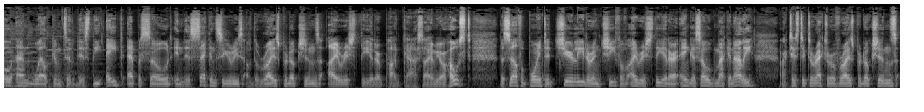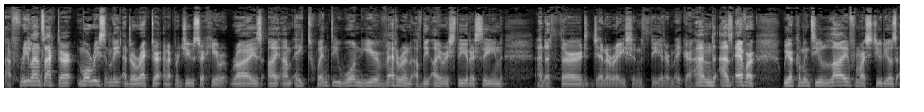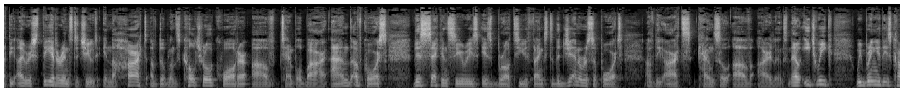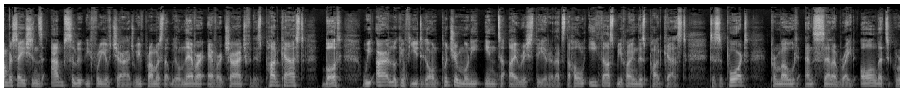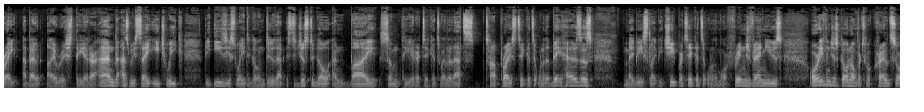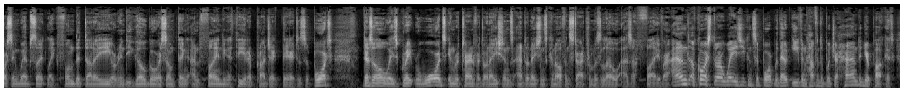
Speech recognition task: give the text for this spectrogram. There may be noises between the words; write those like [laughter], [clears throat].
And welcome to this, the eighth episode in this second series of the Rise Productions Irish Theatre podcast. I am your host, the self appointed cheerleader in chief of Irish Theatre, Aonghus Óg McAnally, artistic director of Rise Productions, a freelance actor, more recently a director and a producer here at Rise. I am a 21 year veteran of the Irish theatre scene and a third generation theatre maker. And as ever, we are coming to you live from our studios at the Irish Theatre Institute in the heart of Dublin's cultural quarter of Temple Bar. And of course, this second series is brought to you thanks to the generous support of the Arts Council of Ireland. Now, each week we bring you these conversations absolutely free of charge. We've promised that we'll never ever charge for this podcast, but we are looking for you to go and put your money into Irish theatre. That's the whole ethos behind this podcast to support support promote, and celebrate all that's great about Irish theatre. And as we say each week, the easiest way to go and do that is to just to go and buy some theatre tickets, whether that's top price tickets at one of the big houses, maybe slightly cheaper tickets at one of the more fringe venues, or even just going over to a crowdsourcing website like fundit.ie or Indiegogo or something and finding a theatre project there to support. There's always great rewards in return for donations, and donations can often start from as low as a fiver. And of course, there are ways you can support without even having to put your hand in your pocket.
